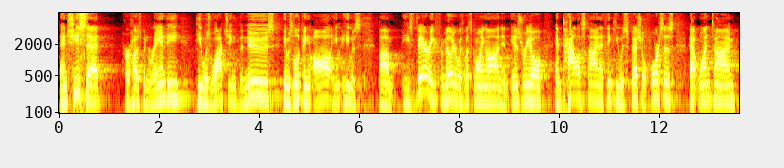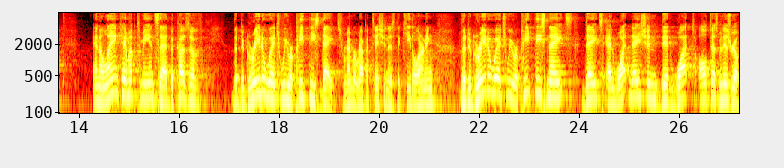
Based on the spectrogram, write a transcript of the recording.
and she said her husband Randy, he was watching the news, he was looking all, he, he was, um, he's very familiar with what's going on in Israel and Palestine. I think he was special forces at one time. And Elaine came up to me and said, because of the degree to which we repeat these dates, remember, repetition is the key to learning. The degree to which we repeat these dates, dates and what nation did what to Old Testament Israel,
